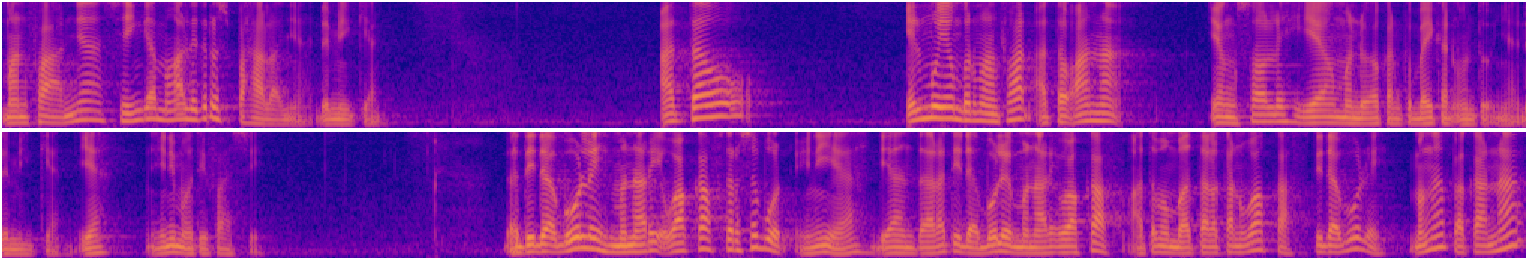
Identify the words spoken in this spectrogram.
manfaatnya sehingga mengalir terus pahalanya. Demikian. Atau ilmu yang bermanfaat atau anak yang soleh yang mendoakan kebaikan untuknya. Demikian ya. Ini motivasi. Dan tidak boleh menarik wakaf tersebut. Ini ya di antara tidak boleh menarik wakaf atau membatalkan wakaf. Tidak boleh. Mengapa? Karena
